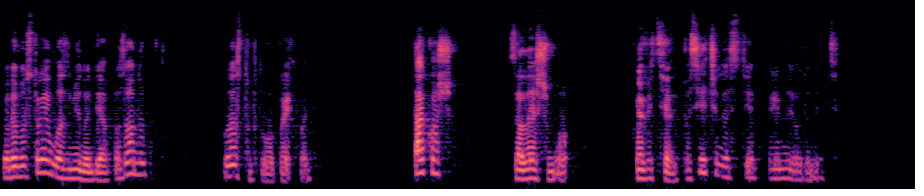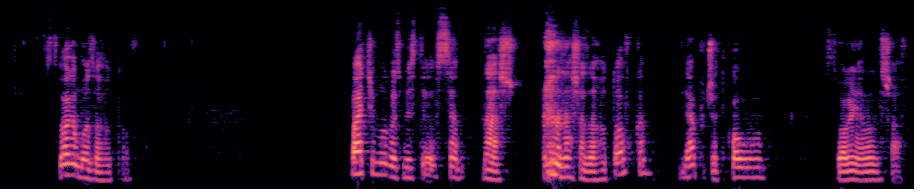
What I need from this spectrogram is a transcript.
Продемонструємо зміну діапазону у наступному прикладі. Також залишимо коефіцієнт посіченості рівний одиниці. Створимо заготовку. Бачимо, розмістився наш, наша заготовка для початкового створення ландшафту.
